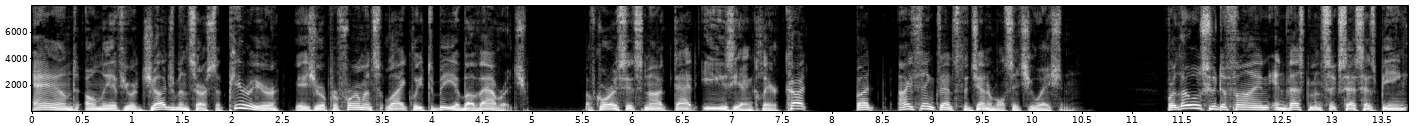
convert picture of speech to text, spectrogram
And only if your judgments are superior is your performance likely to be above average. Of course, it's not that easy and clear cut, but I think that's the general situation. For those who define investment success as being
